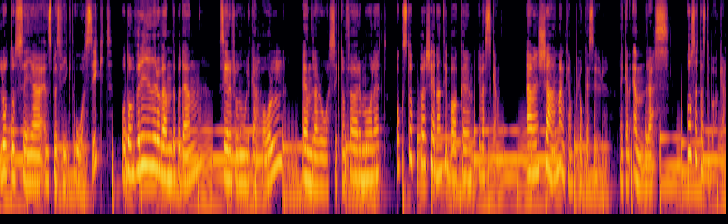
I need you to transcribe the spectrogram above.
Låt oss säga en specifik åsikt och de vrider och vänder på den, ser den från olika håll, ändrar åsikt om föremålet och stoppar sedan tillbaka den i väskan. Även kärnan kan plockas ur, den kan ändras och sättas tillbaka.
